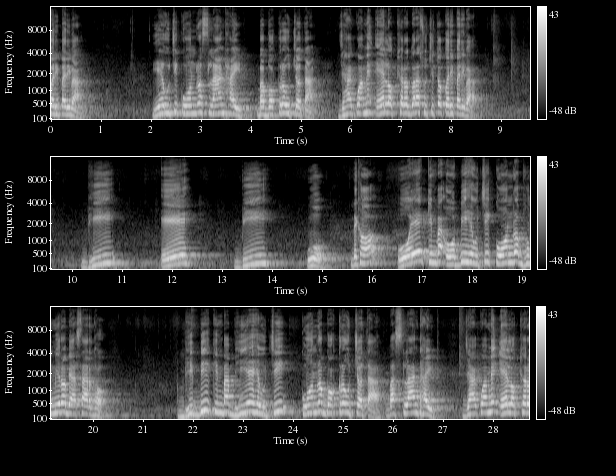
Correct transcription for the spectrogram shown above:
करोन र्लांट हाइट बा वक्र उच्चता जहाँ को आम एल अक्षर द्वारा सूचित कर देख ओ ए किंबा ओ बी होन रूमि व्यासार्ध ভিবি কিংবা ভিএ ହେଉଛି କୋନ୍ର ବକ୍ର ଉଚ୍ଚତା ବା ସ୍ଲାଣ୍ଟ ହାଇଟ୍ ଯାହାକୁ ଆମେ ଏଲ୍ ଅକ୍ଷର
